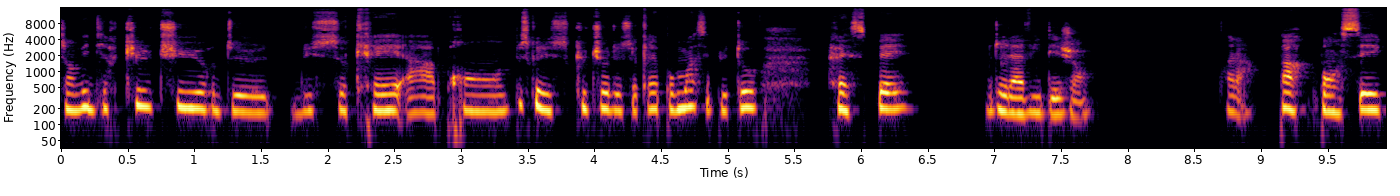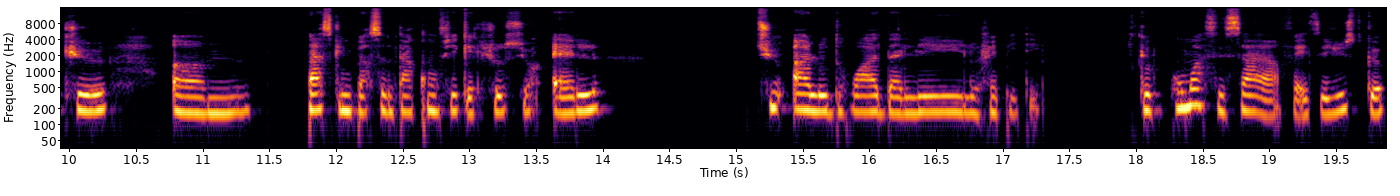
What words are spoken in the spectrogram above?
j'ai envie de dire, culture de, du secret à apprendre. Plus que culture du secret, pour moi, c'est plutôt respect de la vie des gens. Voilà. Pas penser que euh, parce qu'une personne t'a confié quelque chose sur elle, tu as le droit d'aller le répéter. Parce que pour moi, c'est ça, en fait. C'est juste que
